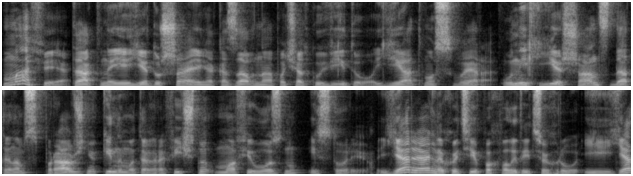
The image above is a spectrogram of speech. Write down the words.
мафія. Так, в неї є душа, як я казав на початку відео, є атмосфера. У них є шанс дати нам справжню кінематографічну мафіозну історію. Я реально хотів похвалити цю гру, і я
